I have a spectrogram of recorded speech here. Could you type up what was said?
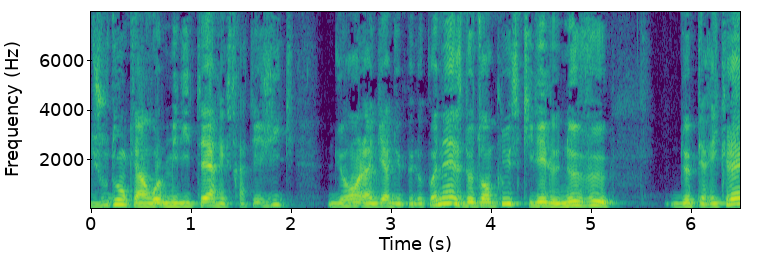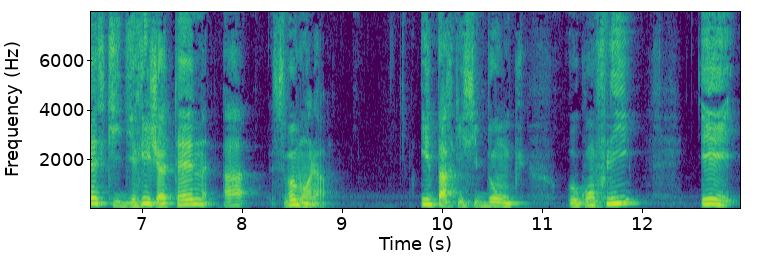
joue donc un rôle militaire et stratégique durant la guerre du Péloponnèse, d'autant plus qu'il est le neveu de Périclès qui dirige Athènes à ce moment-là. Il participe donc au conflit et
